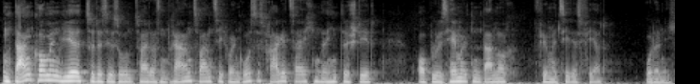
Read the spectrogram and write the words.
Und dann kommen wir zu der Saison 2023, wo ein großes Fragezeichen dahinter steht, ob Lewis Hamilton dann noch für Mercedes fährt oder nicht.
